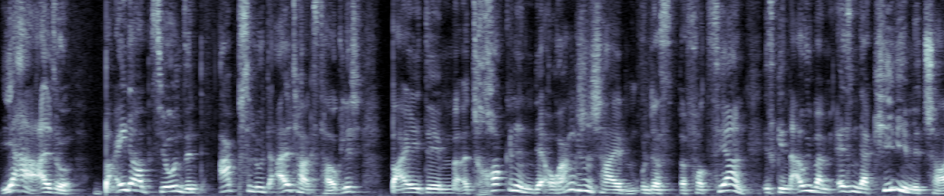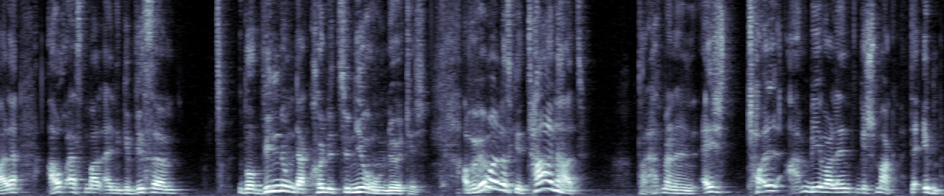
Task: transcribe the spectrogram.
Ja, also beide Optionen sind absolut alltagstauglich. Bei dem Trocknen der Orangenscheiben und das Verzehren ist genau wie beim Essen der Kiwi mit Schale auch erstmal eine gewisse Überwindung der Konditionierung nötig. Aber wenn man das getan hat, dann hat man einen echt toll ambivalenten Geschmack, der eben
